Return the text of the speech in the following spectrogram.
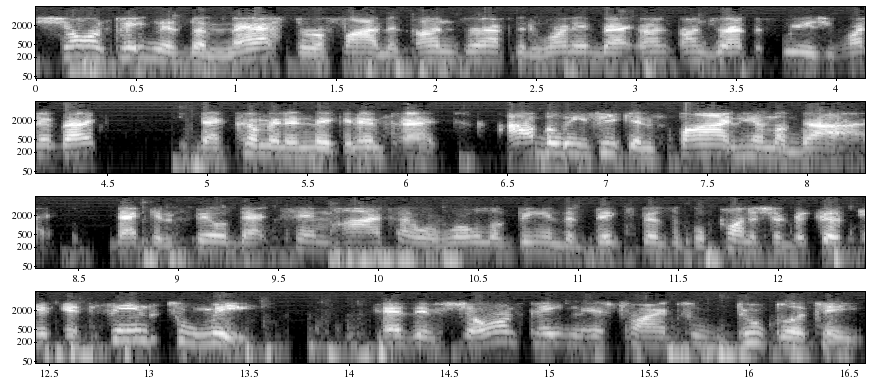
Sean Payton is the master of finding undrafted running back, un- undrafted free agent running back that come in and make an impact. I believe he can find him a guy that can fill that Tim Hightower role of being the big physical punisher because it, it seems to me as if Sean Payton is trying to duplicate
